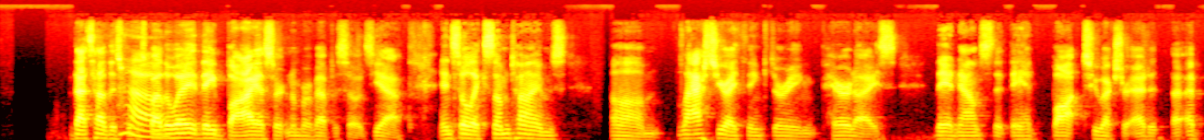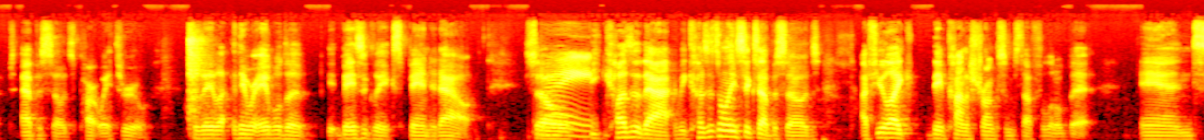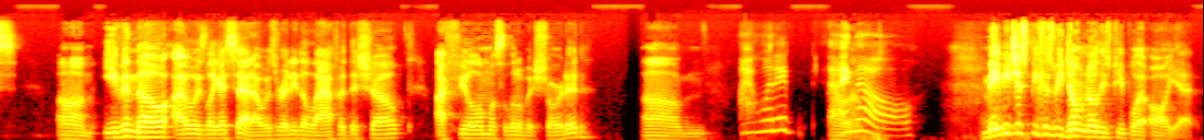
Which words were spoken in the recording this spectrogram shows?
That's how this works. By Oh. the way, they buy a certain number of episodes. Yeah, and so like sometimes, um, last year I think during Paradise, they announced that they had bought two extra edit, uh, episodes partway through, so they they were able to basically expand it out. So Right. because of that, because it's only six episodes, I feel like they've kind of shrunk some stuff a little bit. And um, even though I was, like I said, I was ready to laugh at this show, I feel almost a little bit shorted. Um, I wanted. I I don't know. maybe just because we don't know these people at all yet.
